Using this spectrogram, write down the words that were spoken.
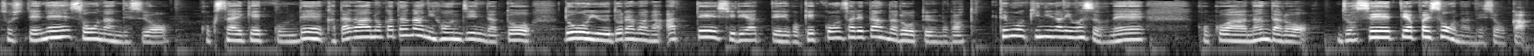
そしてねそうなんですよ。国際結婚で片側の方が日本人だとどういうドラマがあって知り合ってご結婚されたんだろうというのがとっても気になりますよね。ここは何だろう。女性ってやっぱりそうなんでしょうか？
